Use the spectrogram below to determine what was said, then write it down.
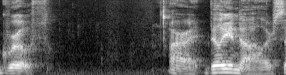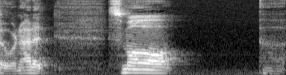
growth. All right, billion dollars. So we're not a small, uh,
